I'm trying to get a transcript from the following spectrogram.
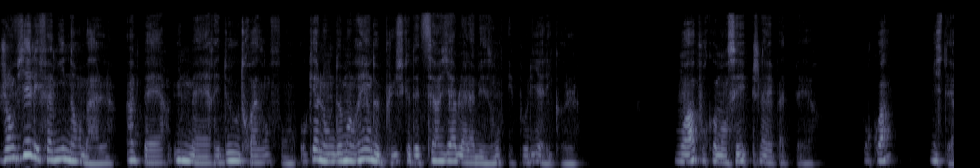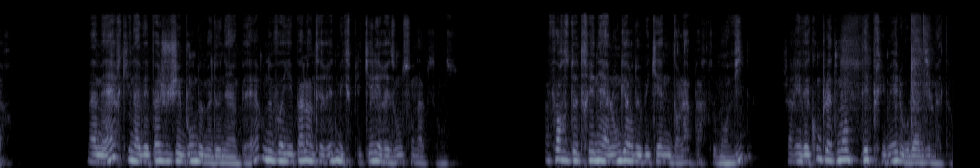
J'enviais les familles normales, un père, une mère et deux ou trois enfants, auxquels on ne demande rien de plus que d'être serviable à la maison et poli à l'école. Moi, pour commencer, je n'avais pas de père. Pourquoi? Mystère. Ma mère, qui n'avait pas jugé bon de me donner un père, ne voyait pas l'intérêt de m'expliquer les raisons de son absence. À force de traîner à longueur de week-end dans l'appartement vide, j'arrivais complètement déprimé le lundi matin.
